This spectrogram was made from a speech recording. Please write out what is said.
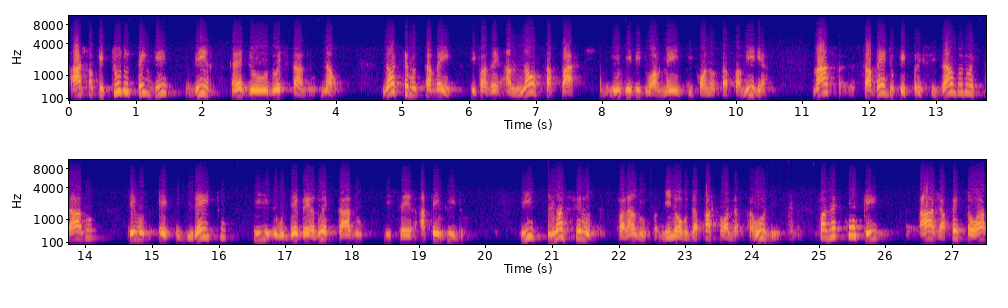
acham que tudo tem que vir né, do, do Estado. Não. Nós temos também de fazer a nossa parte individualmente com a nossa família, mas sabendo que precisando do Estado, temos esse direito e o dever do Estado de ser atendido. E nós temos, falando de novo da pastoral da saúde, fazer com que haja pessoas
